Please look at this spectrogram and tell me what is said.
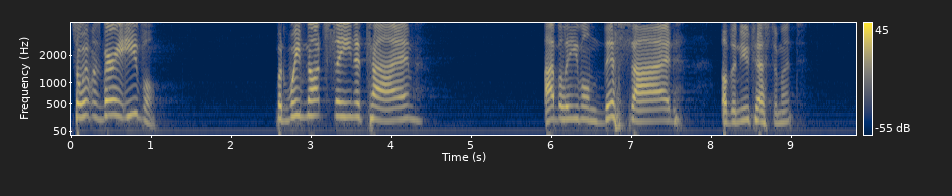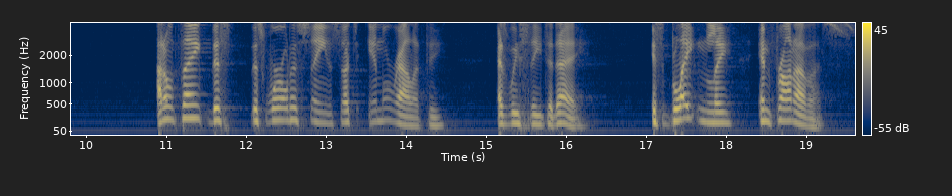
So it was very evil. But we've not seen a time I believe on this side of the New Testament, I don't think this, this world has seen such immorality as we see today. It's blatantly in front of us.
